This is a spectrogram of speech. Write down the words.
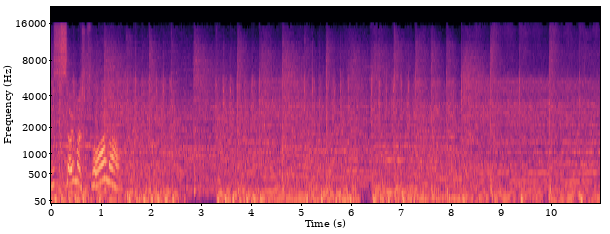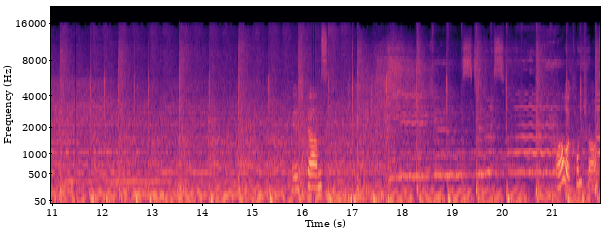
is so much drama. Here she comes. A contrast.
